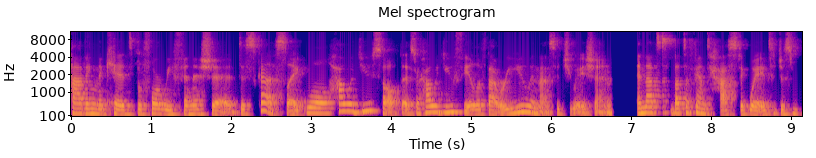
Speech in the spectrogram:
having the kids before we finish it discuss, like, well, how would you solve this? Or how would you feel if that were you in that situation? and that's that's a fantastic way to just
